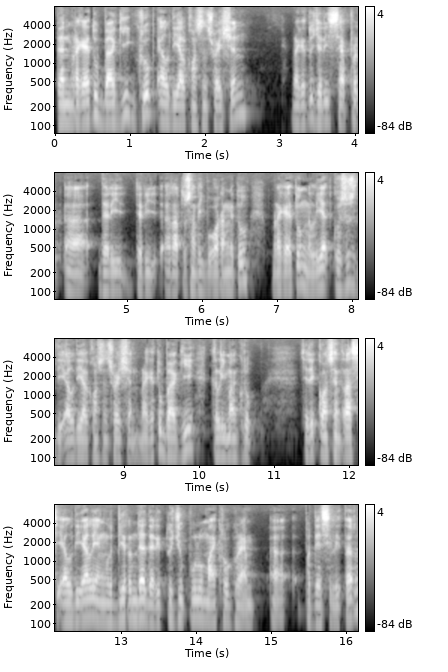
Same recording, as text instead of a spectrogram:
Dan mereka itu bagi grup LDL concentration, mereka itu jadi separate uh, dari dari ratusan ribu orang itu, mereka itu ngelihat khusus di LDL concentration. Mereka itu bagi ke lima grup. Jadi konsentrasi LDL yang lebih rendah dari 70 mikrogram uh, per desiliter,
